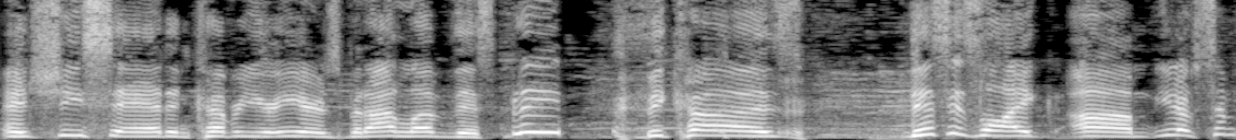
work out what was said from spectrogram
and she said, "And cover your ears," but I love this bleep because. This is like, um, you know, some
